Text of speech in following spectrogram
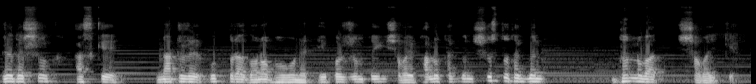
প্রিয় দর্শক, আজকে নাটোরের উত্তরা গণভবনের এ পর্যন্তই। সবাই ভালো থাকবেন, সুস্থ থাকবেন। ধন্যবাদ সবাইকে।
